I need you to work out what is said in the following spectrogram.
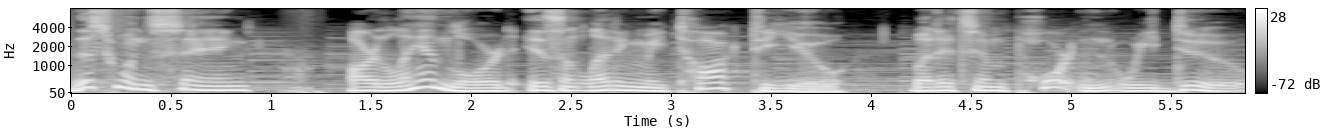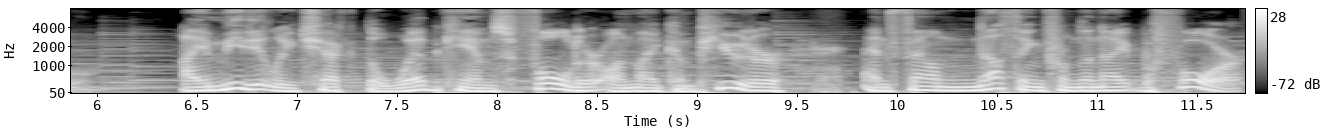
this one's saying, Our landlord isn't letting me talk to you, but it's important we do. I immediately checked the webcam's folder on my computer and found nothing from the night before,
